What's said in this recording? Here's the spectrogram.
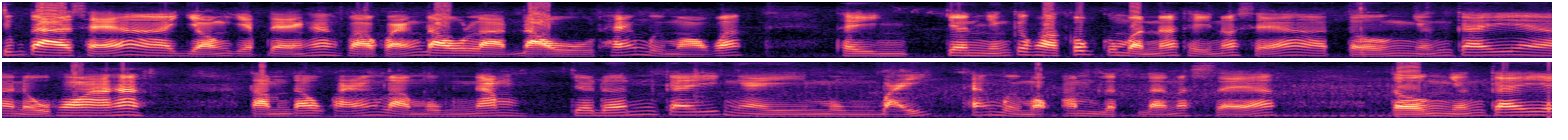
chúng ta sẽ à, dọn dẹp đèn ha vào khoảng đâu là đầu tháng 11 á thì trên những cái hoa cúc của mình á, thì nó sẽ à, tượng những cái à, nụ hoa ha tầm đâu khoảng là mùng 5 cho đến cái ngày mùng 7 tháng 11 âm lịch là nó sẽ tượng những cái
